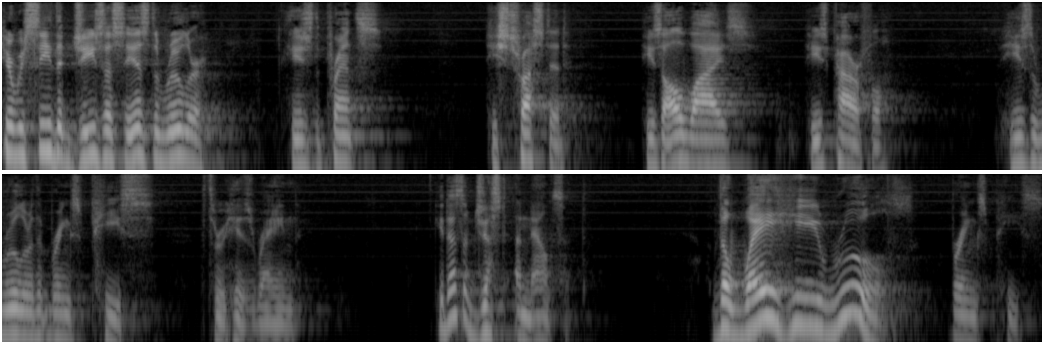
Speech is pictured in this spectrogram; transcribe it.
Here we see that Jesus is the ruler, He's the Prince, He's trusted, He's all wise, He's powerful. He's the ruler that brings peace through His reign. He doesn't just announce it, the way He rules brings peace.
